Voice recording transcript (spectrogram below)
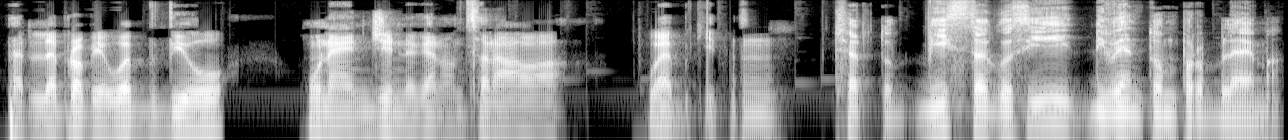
per le proprie web view un engine che non sarà WebKit. Mm, certo, vista così diventa un problema.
